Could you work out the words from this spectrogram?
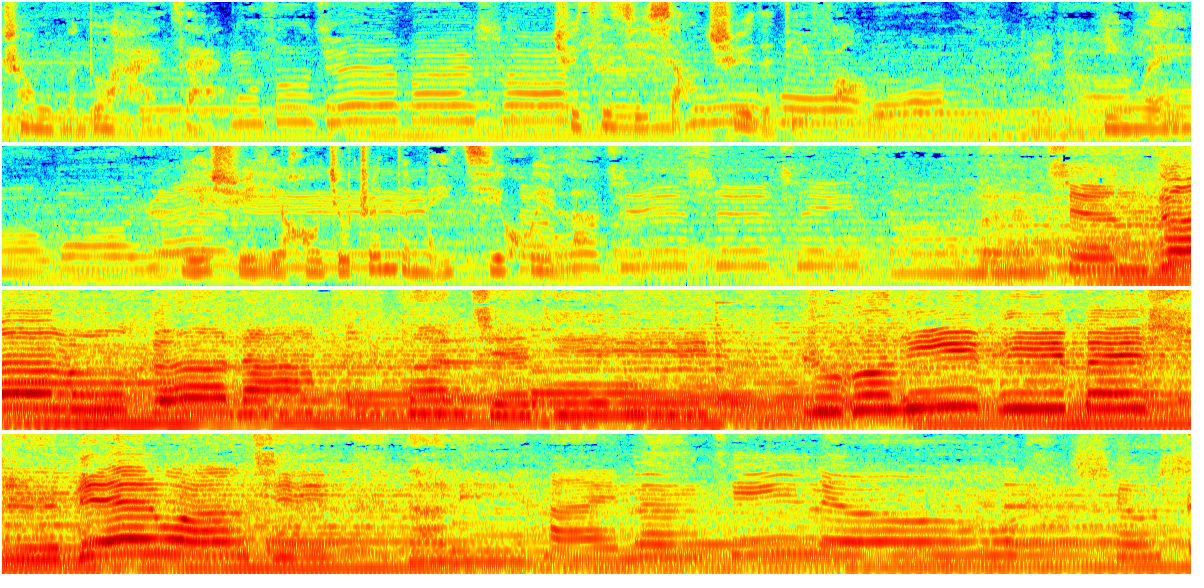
趁我们都还在，去自己想去的地方，因为也许以后就真的没机会了。门前的路和那段阶梯果你疲惫时，别忘记哪里还能停留休息。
